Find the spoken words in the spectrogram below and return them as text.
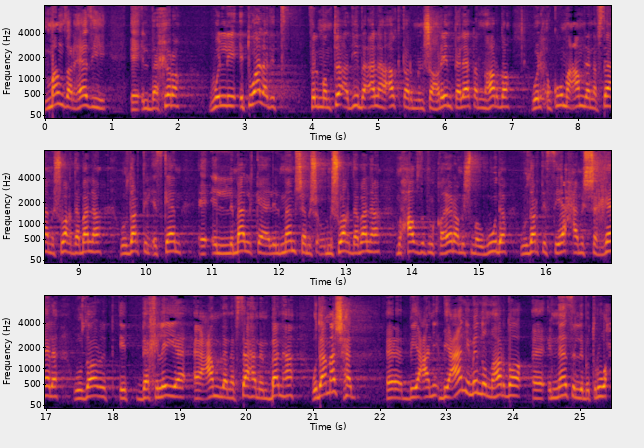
منظر هذه الباخرة واللي اتولدت في المنطقة دي بقالها أكتر من شهرين ثلاثة النهارده والحكومة عاملة نفسها مش واخدة بالها وزارة الإسكان آه، اللي مالكة للممشى مش مش واخدة بالها محافظة القاهرة مش موجودة وزارة السياحة مش شغالة وزارة الداخلية آه، عاملة نفسها من بنها وده مشهد آه، بيعاني بيعاني منه النهارده الناس اللي بتروح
